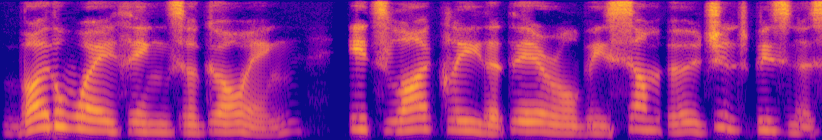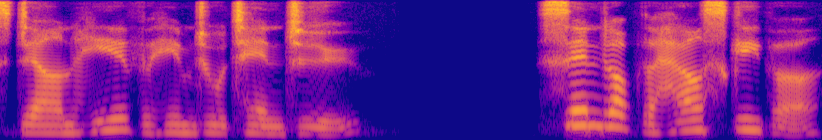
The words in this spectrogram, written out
By the way things are going, it's likely that there'll be some urgent business down here for him to attend to. Send up the housekeeper,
